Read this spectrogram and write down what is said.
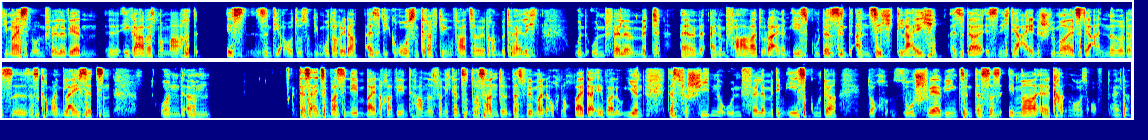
die meisten Unfälle werden, äh, egal was man macht, ist, sind die Autos und die Motorräder, also die großen, kräftigen Fahrzeuge daran beteiligt. Und Unfälle mit einem Fahrrad oder einem E-Scooter sind an sich gleich. Also da ist nicht der eine schlimmer als der andere, das, das kann man gleichsetzen. Und ähm, das Einzige, was Sie nebenbei noch erwähnt haben, das fand ich ganz interessant und das will man auch noch weiter evaluieren, dass verschiedene Unfälle mit dem E-Scooter doch so schwerwiegend sind, dass das immer äh, Krankenhausaufenthalte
